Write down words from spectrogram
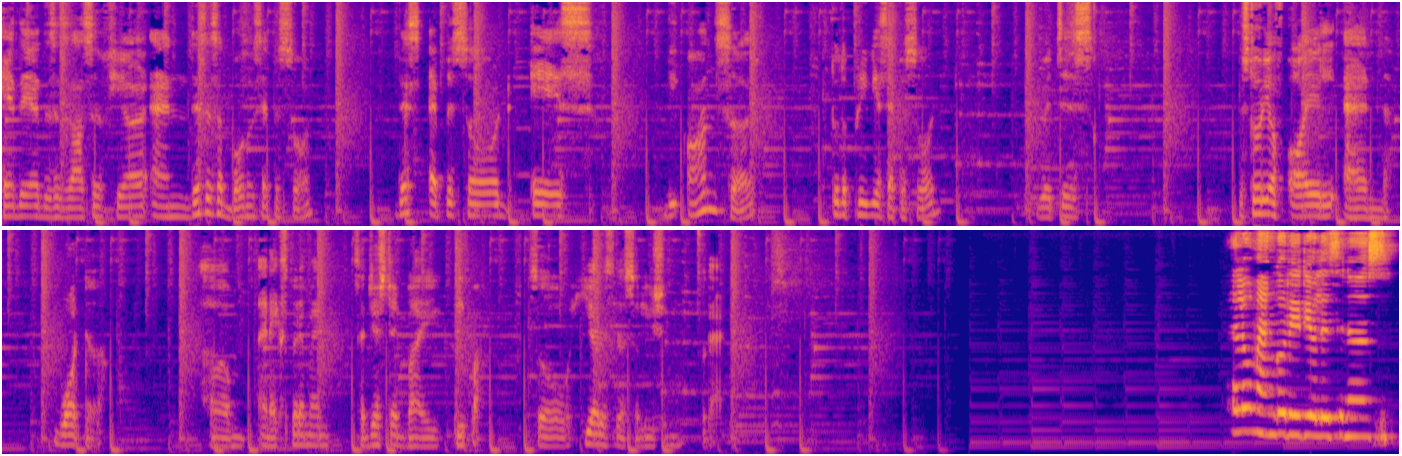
there, this is Asif here, and this is a bonus episode. This episode is the answer to the previous episode, which is the story of oil and water, um, an experiment suggested by Deepa. So, here is the solution for that. Hello, Mango Radio listeners.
